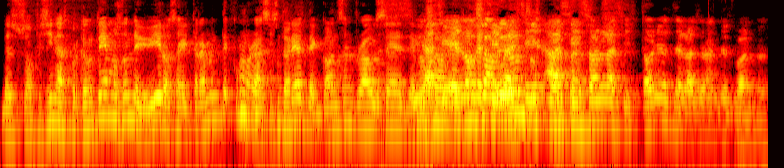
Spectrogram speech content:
de sus oficinas, porque no teníamos dónde vivir, o sea, literalmente como las historias de Guns N' Roses, de Sí, los- así es lo nos que te iba a abrieron decir. sus puertas. Así son las historias de las grandes bandas.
